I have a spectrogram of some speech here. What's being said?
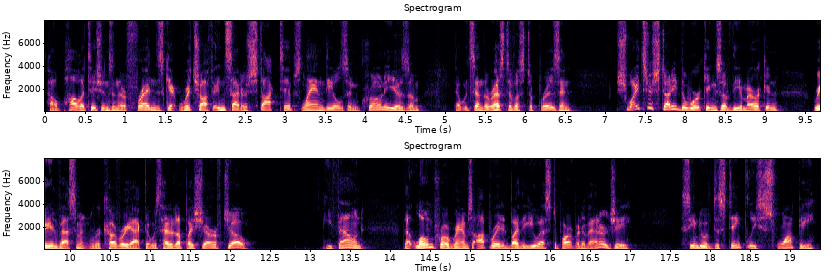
how politicians and their friends get rich off insider stock tips, land deals, and cronyism that would send the rest of us to prison. Schweizer studied the workings of the American Reinvestment and Recovery Act that was headed up by Sheriff Joe. He found that loan programs operated by the U.S. Department of Energy seem to have distinctly swampy,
